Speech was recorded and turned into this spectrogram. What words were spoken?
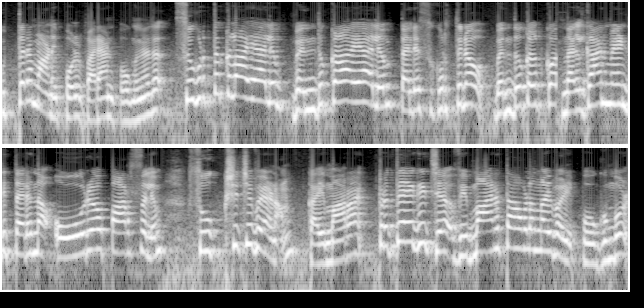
ഉത്തരമാണ് ഇപ്പോൾ വരാൻ പോകുന്നത്. സുഹൃത്തുക്കളായാലും ബന്ധുക്കളായാലും തന്റെ സുഹൃത്തിനോ ബന്ധുക്കൾക്കോ നൽകാൻ വേണ്ടി തരുന്ന ഓരോ പാർസലും സൂക്ഷിച്ചു വേണം കൈമാറാൻ. പ്രത്യേകിച്ച് വിമാനത്താവളങ്ങൾ വഴി പോകുമ്പോൾ.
